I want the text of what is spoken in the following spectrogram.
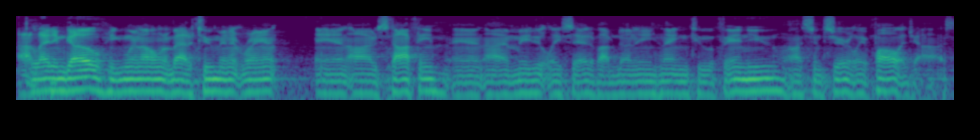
I let him go. He went on about a two minute rant, and I stopped him, and I immediately said, If I've done anything to offend you, I sincerely apologize.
